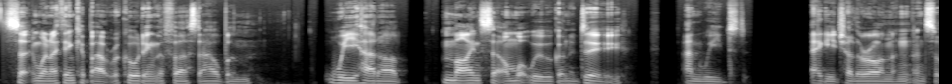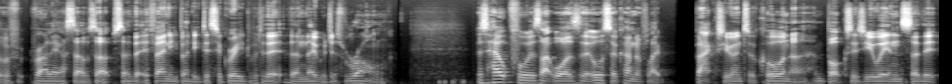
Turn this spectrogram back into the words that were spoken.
Certainly, when I think about recording the first album, we had our mindset on what we were going to do, and we'd egg each other on and, and sort of rally ourselves up so that if anybody disagreed with it, then they were just wrong. As helpful as that was, it also kind of like backs you into a corner and boxes you in so that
